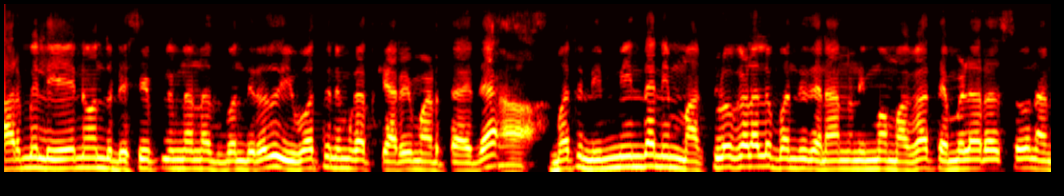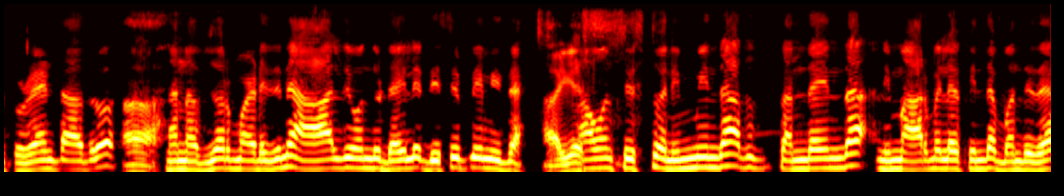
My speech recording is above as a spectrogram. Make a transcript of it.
ಆರ್ಮಿಲಿ ಏನು ಒಂದು ಡಿಸಿಪ್ಲಿನ್ ಅನ್ನೋದು ಬಂದಿರೋದು ಇವತ್ತು ನಿಮ್ಗೆ ಅದ್ ಕ್ಯಾರಿ ಮಾಡ್ತಾ ಇದೆ. ಮತ್ತೆ ನಿಮ್ಮಿಂದ ನಿಮ್ ಮಕ್ಳುಗಳಲ್ಲೂ ಬಂದಿದೆ. ನಾನು ನಿಮ್ಮ ಮಗ ತಮಿಳರಸು ನಾನು ಸ್ಟೂಡೆಂಟ್ ಆದ್ರು ನಾನು ಅಬ್ಸರ್ವ್ ಮಾಡಿದೀನಿ ಅಲ್ಲಿ ಒಂದು ಡೈಲಿ ಡಿಸಿಪ್ಲಿನ್ ಇದೆ. ಆ ಒಂದು ಶಿಸ್ತು ನಿಮ್ಮಿಂದ ಅದು ತಂದೆಯಿಂದ ನಿಮ್ಮ ಆರ್ಮಿ ಲೈಫ್ ಇಂದ ಬಂದಿದೆ.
